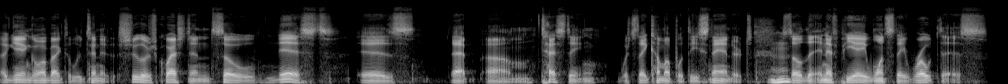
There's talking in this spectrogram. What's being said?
again going back to lieutenant schueler's question so nist is that um, testing which they come up with these standards so the nfpa once they wrote this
